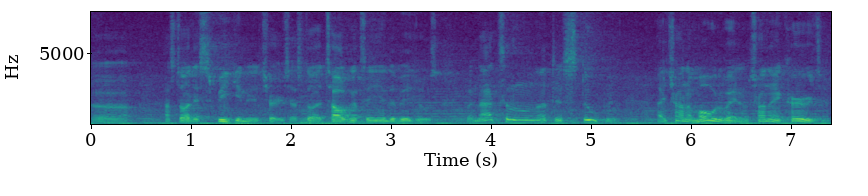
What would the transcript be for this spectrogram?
Uh, I started speaking in church. I started talking to individuals, but not telling them nothing stupid. Like trying to motivate them, trying to encourage them.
